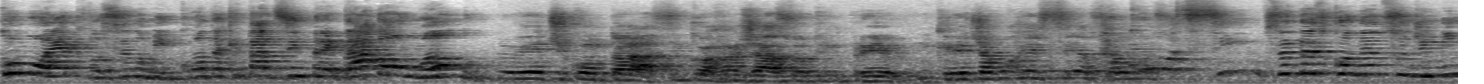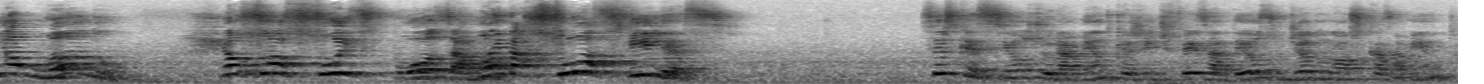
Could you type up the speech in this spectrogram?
Como é que você não me conta que tá desempregado há um ano? Eu ia te contar assim que eu arranjasse outro emprego. Não queria te aborrecer, só Como isso. assim? Você tá escondendo isso de mim há um ano? Eu sou a sua esposa, a mãe das suas filhas. Você esqueceu o juramento que a gente fez a Deus no dia do nosso casamento?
